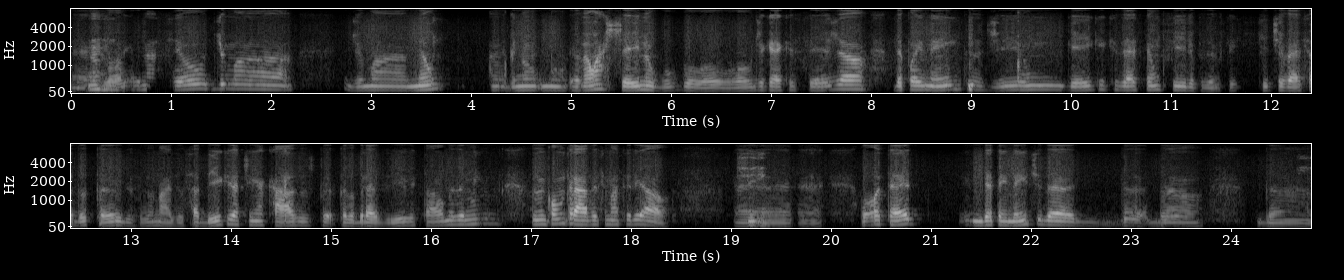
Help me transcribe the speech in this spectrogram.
É, uhum. O blog nasceu de uma de uma não eu não achei no Google ou onde quer que seja depoimentos de um gay que quisesse ter um filho, por exemplo, que, que tivesse adotando e tudo mais. Eu sabia que já tinha casos pelo Brasil e tal, mas eu não, não encontrava esse material. É, ou até, independente da, da, da, da,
